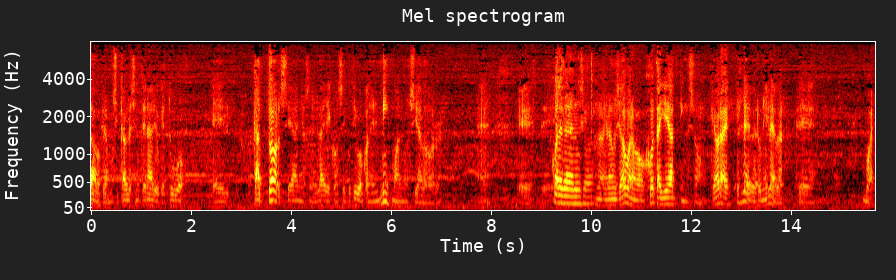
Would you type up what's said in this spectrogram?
Que era Musicable Centenario, que estuvo el 14 años en el aire consecutivo con el mismo anunciador. ¿eh? Este, ¿Cuál era el anunciador? el anunciador, bueno, J.J. Atkinson, que ahora es, es Lever, Unilever. eh, bueno,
